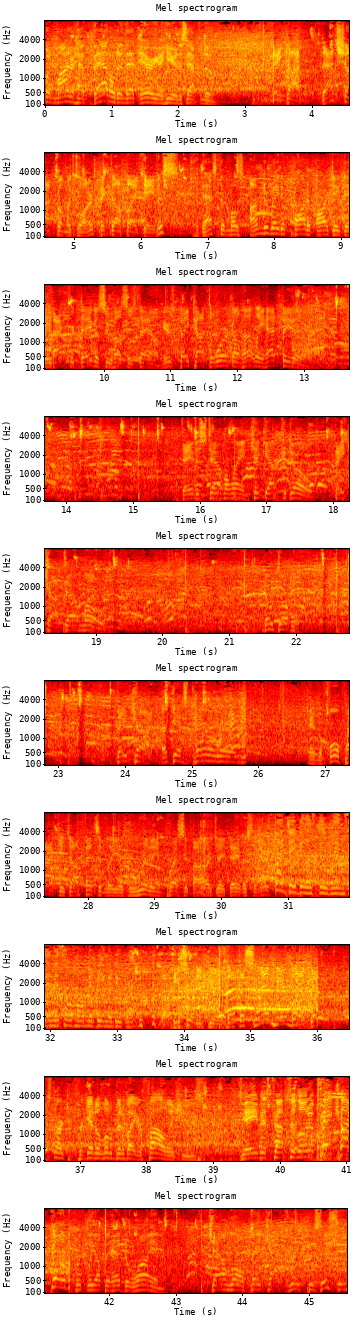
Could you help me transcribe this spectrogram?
Minor have battled in that area here this afternoon. Bacot. That shot from the corner picked off by Davis. That's the most underrated part of R.J. Davis. Back for Davis who hustles down. Here's Bacot to work on Huntley Hatfield. Davis down the lane. Kick out Cadeau. Bacot down low. No double. Bacot against Parolin. And the full package offensively is really impressive by R.J. Davis. And I like Jay Bilas still wins in this whole moment being a Duke well, he certainly feels that. The slam here by Start to forget a little bit about your foul issues. Davis drops a load of Bacot going. Quickly up ahead to Ryan. Down low, Bacot, great position.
